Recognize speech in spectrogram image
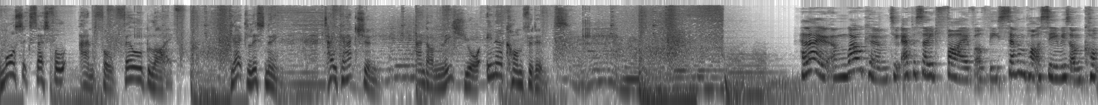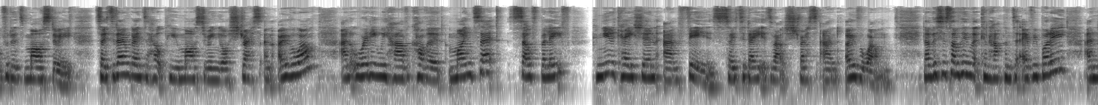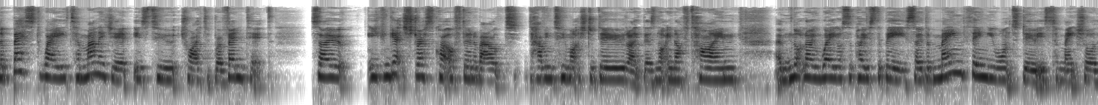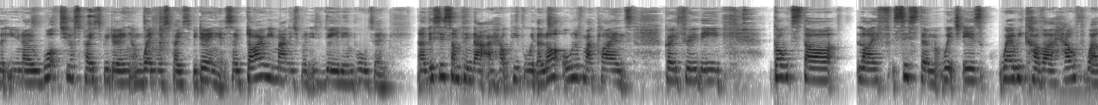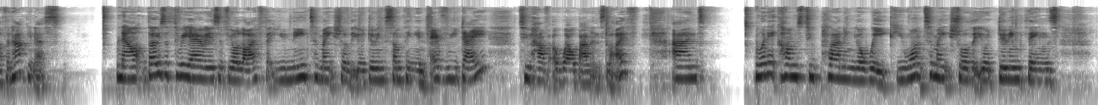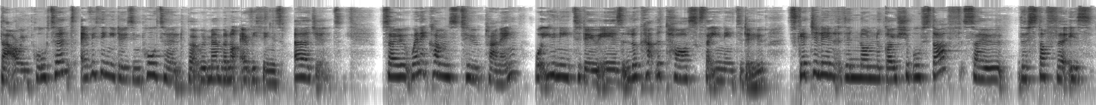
more successful, and fulfilled life. Get listening, take action, and unleash your inner confidence. Hello, and welcome to episode five of the seven part series on confidence mastery. So, today I'm going to help you mastering your stress and overwhelm. And already we have covered mindset, self belief, communication and fears. So today is about stress and overwhelm. Now, this is something that can happen to everybody, and the best way to manage it is to try to prevent it. So you can get stressed quite often about having too much to do, like there's not enough time, um, not knowing where you're supposed to be. So the main thing you want to do is to make sure that you know what you're supposed to be doing and when you're supposed to be doing it. So diary management is really important. Now, this is something that I help people with a lot. All of my clients go through the Gold Star Life system, which is where we cover health, wealth, and happiness. Now, those are three areas of your life that you need to make sure that you're doing something in every day to have a well balanced life. And when it comes to planning your week, you want to make sure that you're doing things that are important. Everything you do is important, but remember, not everything is urgent. So when it comes to planning, what you need to do is look at the tasks that you need to do, schedule in the non-negotiable stuff. So the stuff that is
